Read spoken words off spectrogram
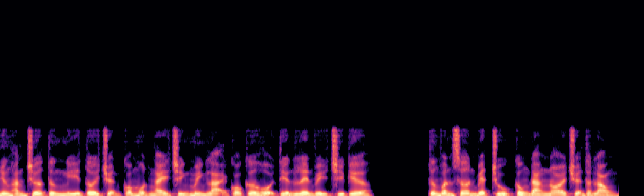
nhưng hắn chưa từng nghĩ tới chuyện có một ngày chính mình lại có cơ hội tiến lên vị trí kia. Tương Vân Sơn biết chủ công đang nói chuyện thật lòng,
